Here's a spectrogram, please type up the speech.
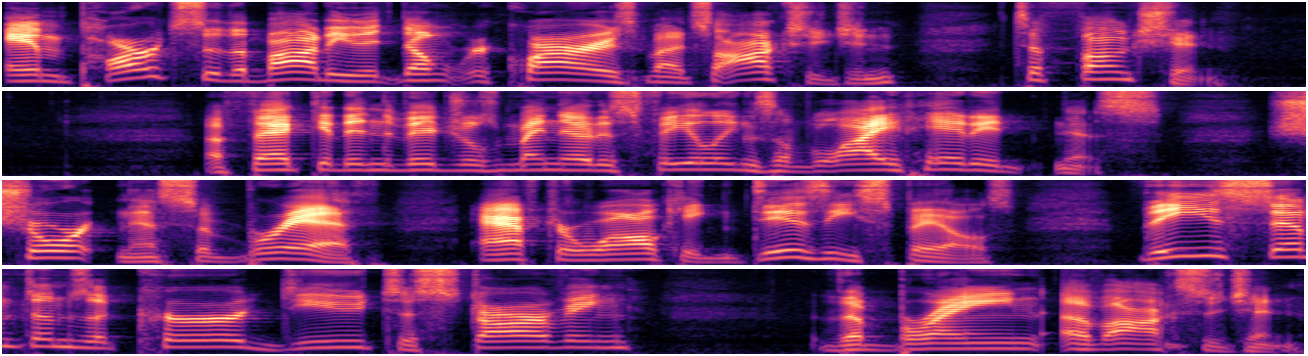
and parts of the body that don't require as much oxygen to function. Affected individuals may notice feelings of lightheadedness, shortness of breath after walking, dizzy spells, these symptoms occur due to starving the brain of oxygen.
